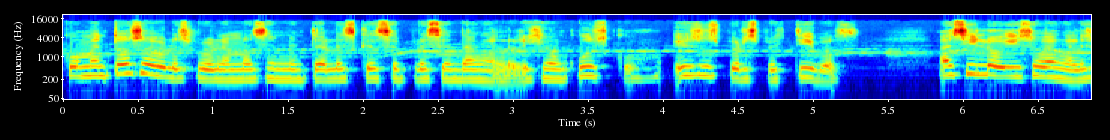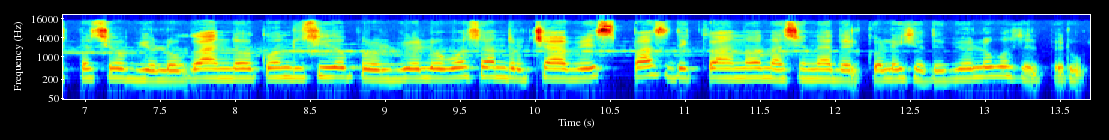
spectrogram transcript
comentó sobre los problemas ambientales que se presentan en la región Cusco y sus perspectivas. Así lo hizo en el espacio Biologando, conducido por el biólogo Sandro Chávez, Paz, decano nacional del Colegio de Biólogos del Perú.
